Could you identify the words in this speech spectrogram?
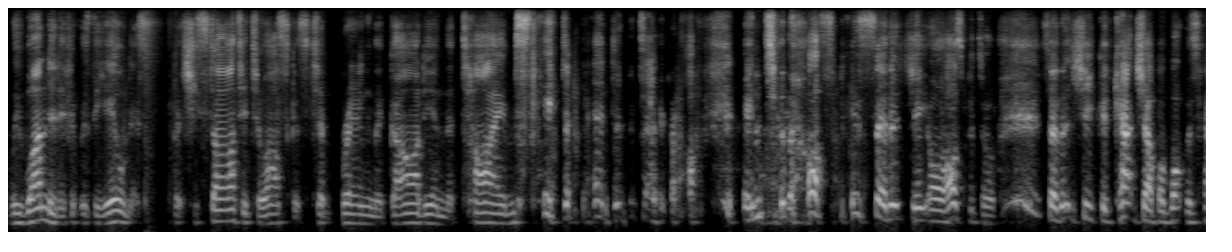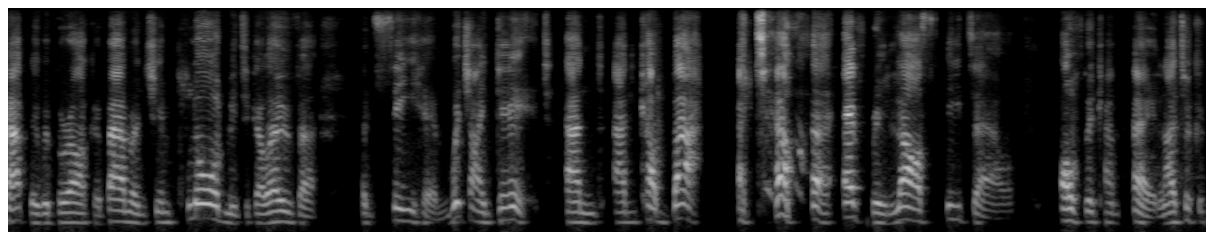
we wondered if it was the illness but she started to ask us to bring the Guardian, the Times, the Independent, the Telegraph into the hospice so that she or hospital so that she could catch up on what was happening with Barack Obama. And she implored me to go over and see him, which I did, and and come back and tell her every last detail of the campaign. And I took a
